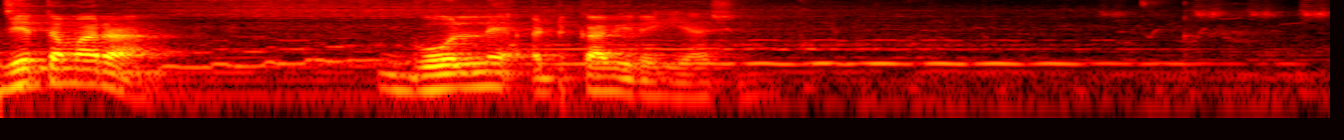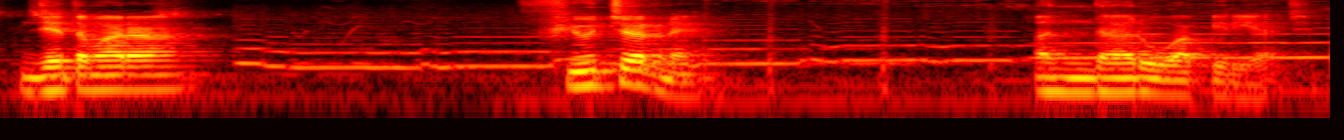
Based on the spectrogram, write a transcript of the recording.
જે તમારા ગોલને અટકાવી રહ્યા છે. જે તમારા ફ્યુચરને અંધારું આપી રહ્યા છે.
